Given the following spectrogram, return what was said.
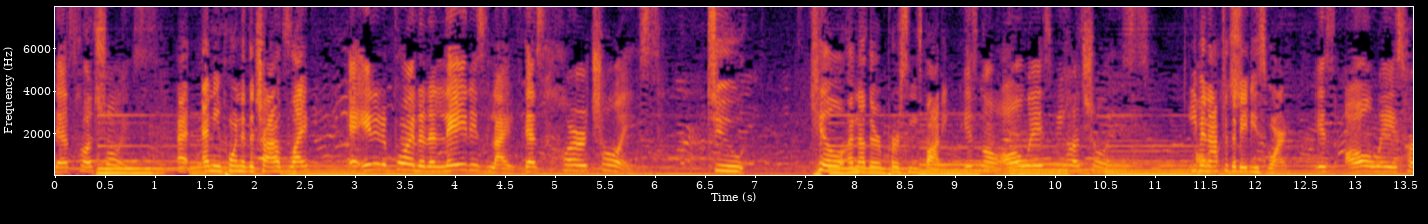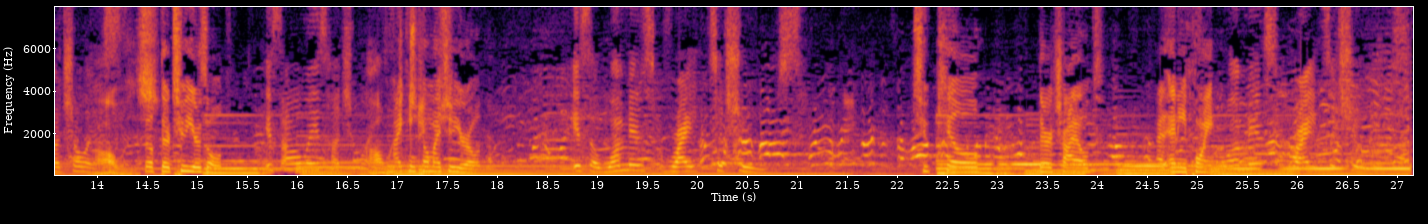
That's her choice. At any point of the child's life? At any point of the lady's life, that's her choice. To kill another person's body? It's gonna always be her choice even after the baby's born. It's always her choice. Always. So if they're two years old, it's always her choice. Always I can kill my two year old. It's a woman's right to choose. To kill their child at any point. Woman's right to choose.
